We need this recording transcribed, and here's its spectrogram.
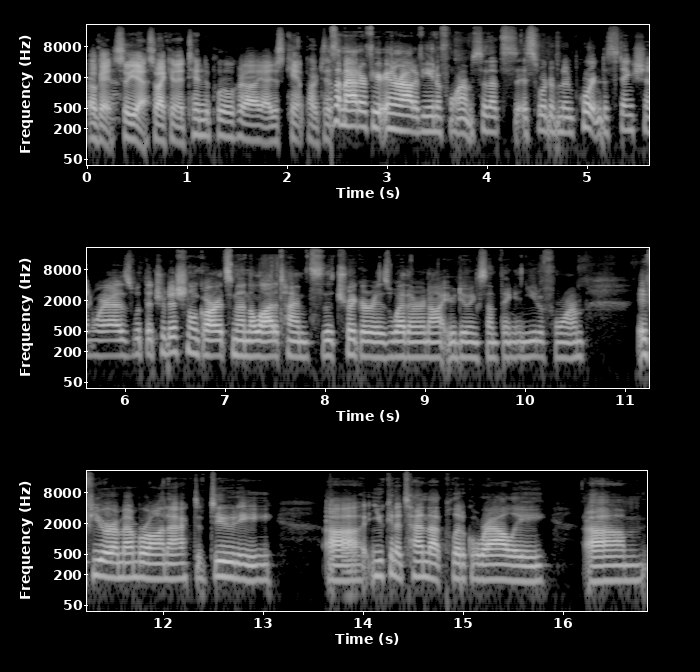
Okay, so yeah, so I can attend a political rally. I just can't It participate. doesn't matter if you're in or out of uniform. So that's it's sort of an important distinction. Whereas with the traditional guardsmen, a lot of times the trigger is whether or not you're doing something in uniform. If you're a member on active duty, uh, you can attend that political rally, um,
